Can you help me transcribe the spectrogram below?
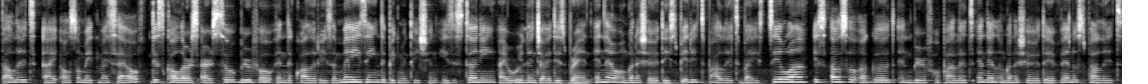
palette I also made myself. These colors are so beautiful and the quality is amazing, the pigmentation is stunning. I really enjoy this brand and now I'm gonna show you the Spirit palette by Stila. It's also a good and beautiful palette and then I'm gonna show you the Venus palette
